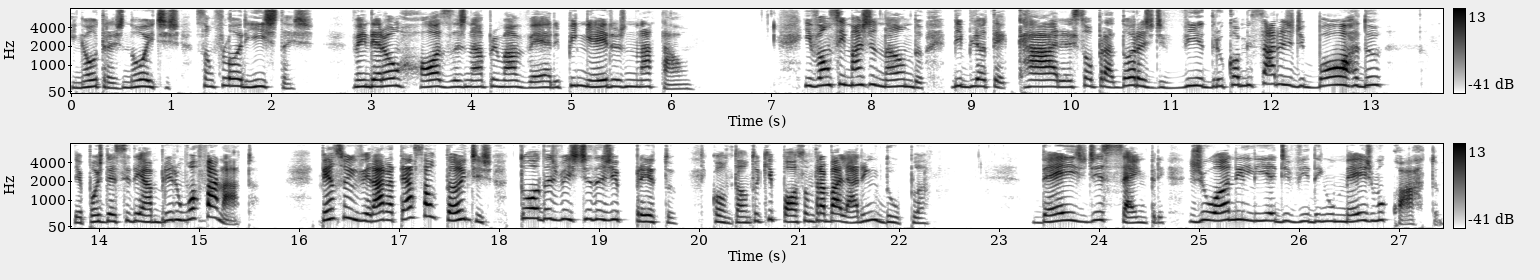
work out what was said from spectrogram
Em outras noites, são floristas. Venderão rosas na primavera e pinheiros no Natal e vão se imaginando bibliotecárias, sopradoras de vidro, comissários de bordo. Depois decidem abrir um orfanato. Pensam em virar até assaltantes, todas vestidas de preto, contanto que possam trabalhar em dupla. Desde sempre, Joana e Lia dividem o mesmo quarto.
